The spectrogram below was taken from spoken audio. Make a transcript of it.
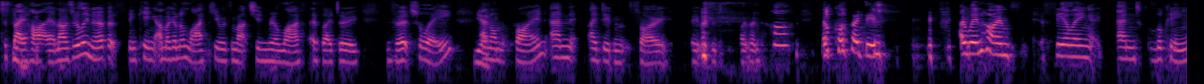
to say mm-hmm. hi. And I was really nervous thinking, am I going to like you as much in real life as I do virtually Yeah. and on the phone? And I didn't. So it was a disappointment. Huh, of course I did. I went home feeling and looking,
